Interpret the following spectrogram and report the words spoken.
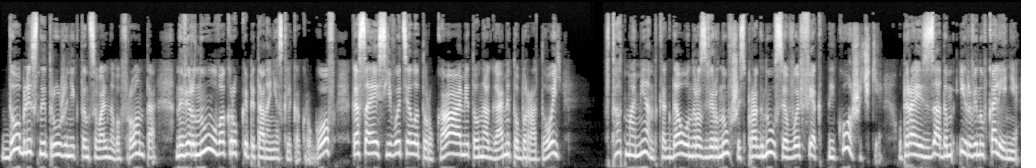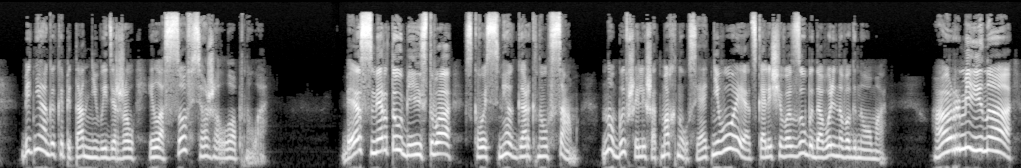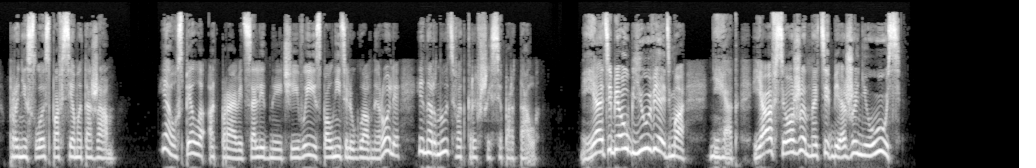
Доблестный труженик танцевального фронта навернул вокруг капитана несколько кругов, касаясь его тела то руками, то ногами, то бородой. В тот момент, когда он, развернувшись, прогнулся в эффектной кошечке, упираясь задом Ирвину в колени, бедняга-капитан не выдержал, и лассо все же лопнуло. «Без смертоубийства!» — сквозь смех гаркнул сам, но бывший лишь отмахнулся от него и от скалящего зубы довольного гнома. «Армина!» — пронеслось по всем этажам. Я успела отправить солидные чаевые исполнителю главной роли и нырнуть в открывшийся портал. «Я тебя убью, ведьма! Нет, я все же на тебе женюсь!»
